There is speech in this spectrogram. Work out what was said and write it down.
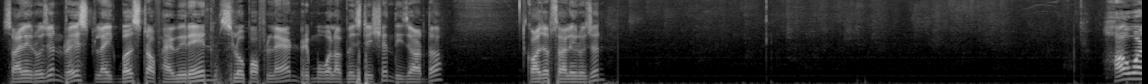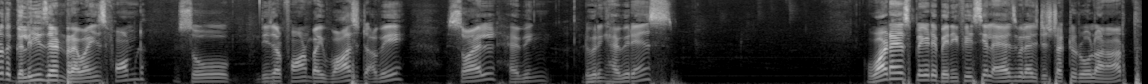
soil erosion. Rest like burst of heavy rain slope of land removal of vegetation. These are the cause of soil erosion How are the gullies and ravines formed? So these are formed by washed away soil having during heavy rains. What has played a beneficial as well as destructive role on earth?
